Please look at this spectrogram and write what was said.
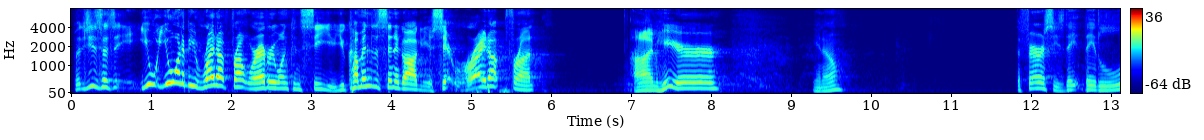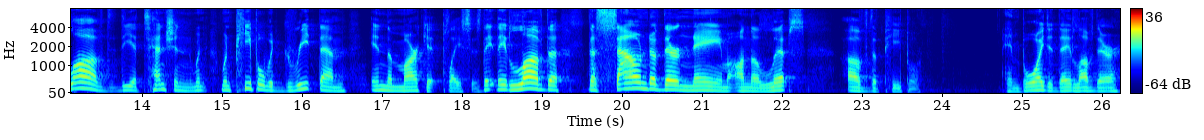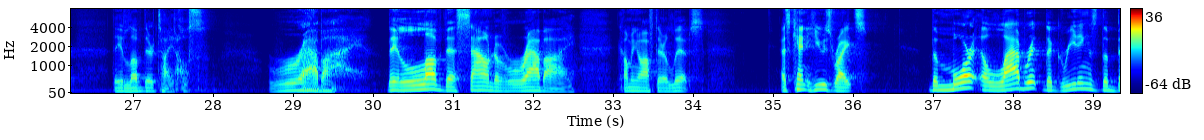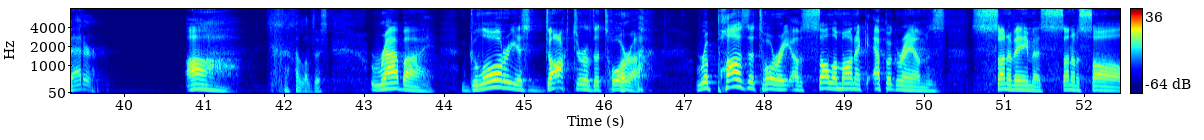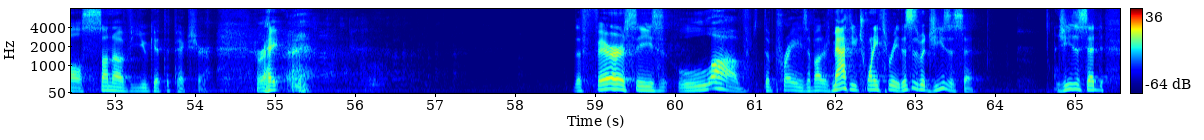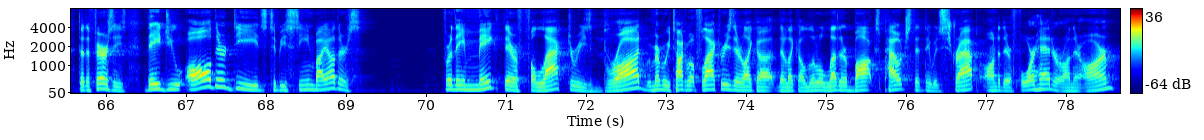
But Jesus says, you, you want to be right up front where everyone can see you. You come into the synagogue and you sit right up front. I'm here. You know? The Pharisees, they, they loved the attention when, when people would greet them in the marketplaces. They, they loved the, the sound of their name on the lips of the people. And boy, did they love their, they loved their titles. Rabbi. They loved the sound of rabbi coming off their lips. As Kent Hughes writes, the more elaborate the greetings, the better. Ah, I love this. Rabbi, glorious doctor of the Torah, repository of Solomonic epigrams, son of Amos, son of Saul, son of, you get the picture, right? the Pharisees loved the praise of others. Matthew 23, this is what Jesus said. Jesus said that the Pharisees, they do all their deeds to be seen by others. For they make their phylacteries broad. Remember, we talked about phylacteries? They're like, a, they're like a little leather box pouch that they would strap onto their forehead or on their arm,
